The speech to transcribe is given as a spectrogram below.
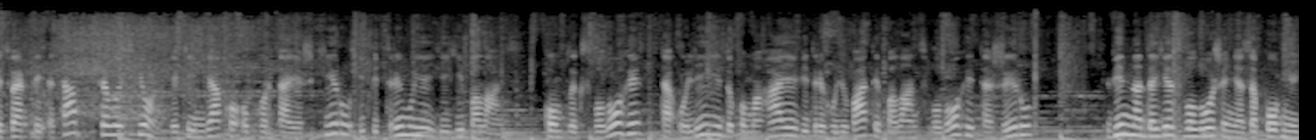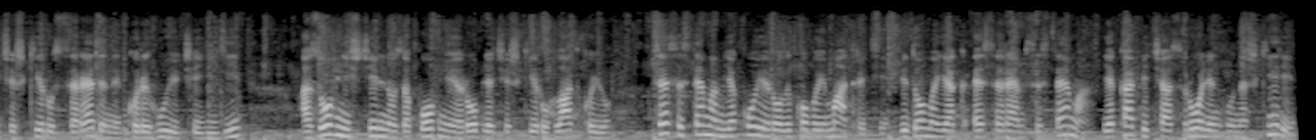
Четвертий етап це лосьйон, який м'яко обгортає шкіру і підтримує її баланс. Комплекс вологи та олії допомагає відрегулювати баланс вологи та жиру. Він надає зволоження, заповнюючи шкіру зсередини, коригуючи її, а зовні щільно заповнює, роблячи шкіру гладкою. Це система м'якої роликової матриці, відома як SRM-система, яка під час ролінгу на шкірі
